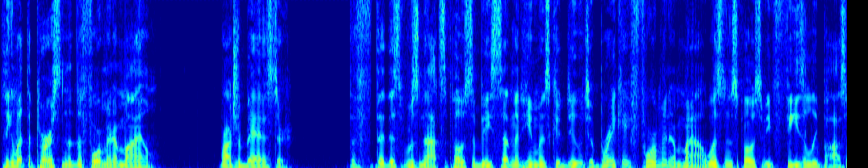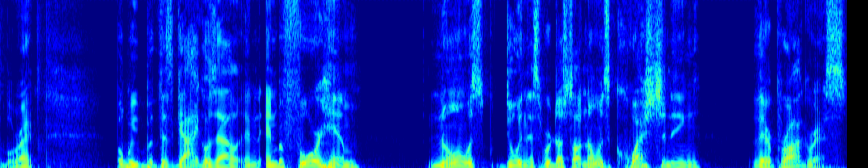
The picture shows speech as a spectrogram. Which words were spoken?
Think about the person at the four minute mile, Roger Bannister. The, that this was not supposed to be something that humans could do to break a four minute mile. It wasn't supposed to be feasibly possible, right? But we, but this guy goes out and, and before him, no one was doing this. We're just no one's questioning their progress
